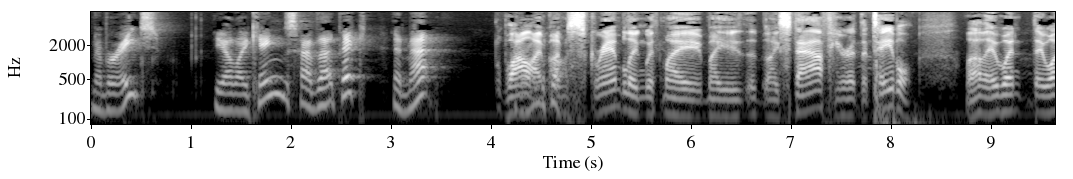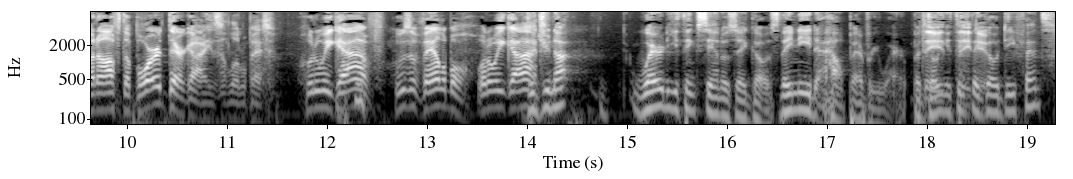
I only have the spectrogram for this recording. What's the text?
number eight, the LA Kings have that pick. And Matt, Wow, I'm, I'm scrambling with my, my my staff here at the table. Well, they went they went off the board there, guys, a little bit. Who do we have? Who's available? What do we got? Did you not? Where do you think San Jose goes? They need help everywhere, but they, don't you think they, they go defense?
